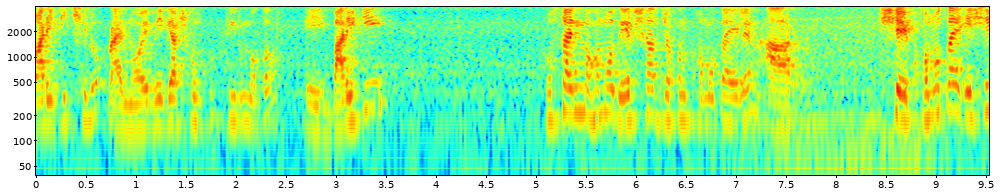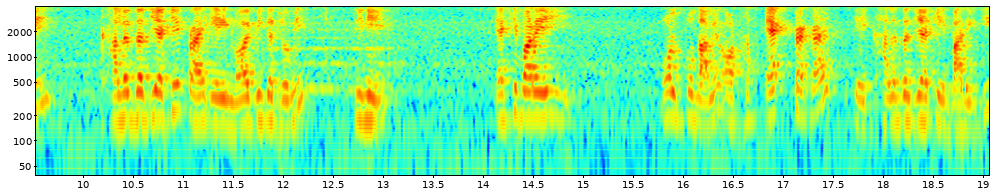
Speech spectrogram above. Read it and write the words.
বাড়িটি ছিল প্রায় নয় বিঘা সম্পত্তির মতো। এই বাড়িটি হুসাইন মোহাম্মদ এরশাদ যখন ক্ষমতায় এলেন আর সে ক্ষমতায় এসেই খালেদা জিয়াকে প্রায় এই নয় বিঘা জমি তিনি একেবারেই অল্প দামে, অর্থাৎ এক টাকায় এই খালেদা জিয়াকে এই বাড়িটি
